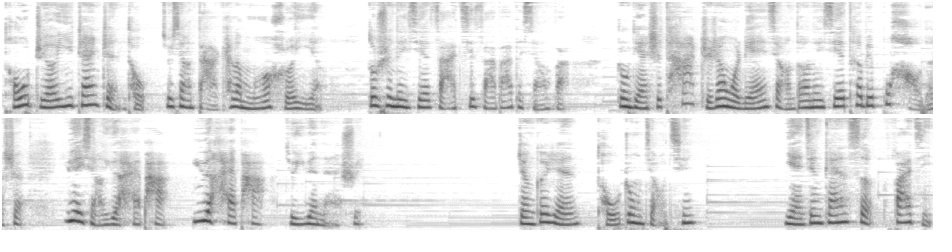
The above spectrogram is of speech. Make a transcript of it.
头只要一沾枕头，就像打开了魔盒一样，都是那些杂七杂八的想法。重点是它只让我联想到那些特别不好的事儿，越想越害怕，越害怕就越难睡。整个人头重脚轻，眼睛干涩发紧。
